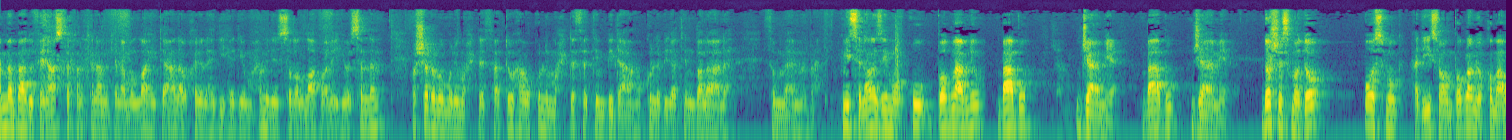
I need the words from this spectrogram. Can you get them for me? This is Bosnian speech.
أما بعد فإن أصدق الكلام كلام الله تعالى وخير الهدي هدي محمد صلى الله عليه وسلم وشر الأمور محدثاتها وكل محدثة بدعة وكل بدعة ضلالة. ثم أما بعد. مثلا زيمو أو بغلاوليو بابو جامع بابو جامع دوش اسمه دو osmog hadisa ovom poglavlju o kome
